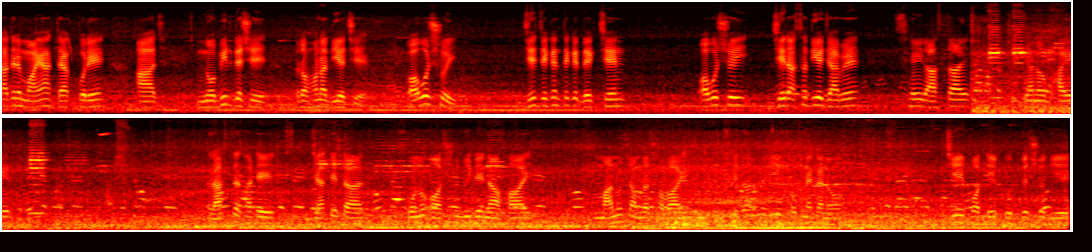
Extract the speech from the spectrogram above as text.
তাদের মায়া ত্যাগ করে আজ নবীর দেশে রওনা দিয়েছে। অবশ্যই যে যেখান থেকে দেখছেন, অবশ্যই যে রাস্তা দিয়ে যাবে, সেই রাস্তায় যেন ভাইয়ের রাস্তাঘাটে যাতে তার কোনো অসুবিধে না হয়। মানুষ আমরা সবাই সে ধর্মেরই হোক না কেন, যে পথে উদ্দেশ্য দিয়ে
